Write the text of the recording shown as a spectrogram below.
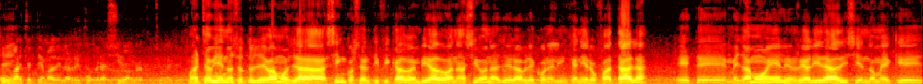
¿Cómo marcha el tema de la recuperación, refuncionalización? Marcha bien, nosotros llevamos ya cinco certificados enviados a Nación. Ayer hablé con el ingeniero Fatala. Este, me llamó él en realidad diciéndome que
